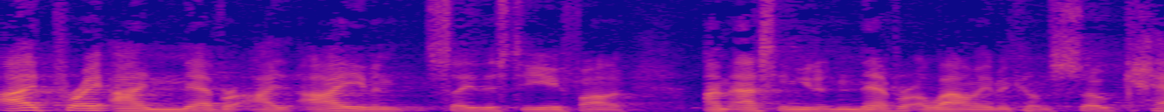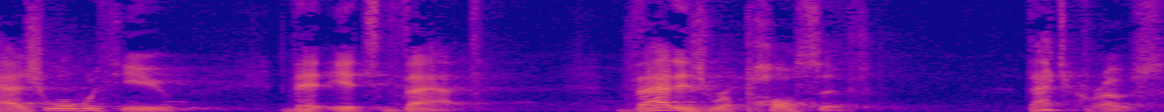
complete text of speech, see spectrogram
I pray I never, I, I even say this to you, Father. I'm asking you to never allow me to become so casual with you that it's that. That is repulsive. That's gross.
